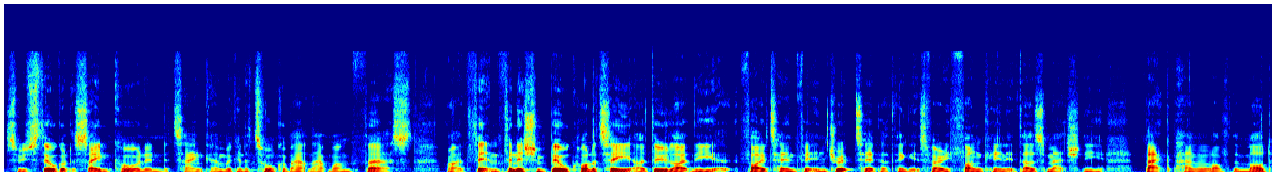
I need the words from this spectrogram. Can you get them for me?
So we've still got the same coil in the tank and we're going to talk about that one first. Right, fit and finish and build quality. I do like the uh, 510 fitting drip tip. I think it's very funky and it does match the back panel of the mod.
